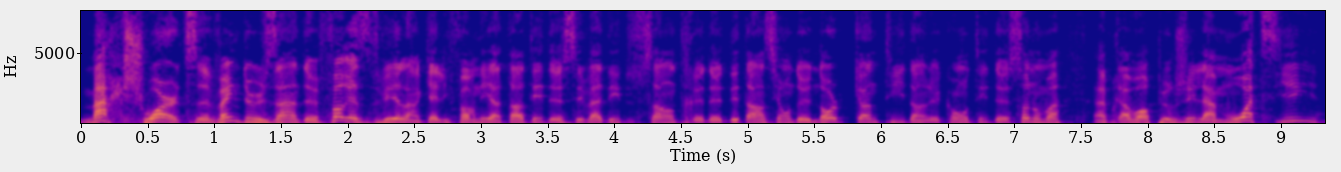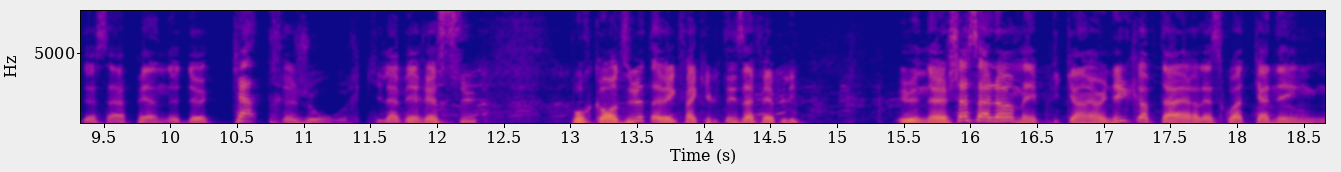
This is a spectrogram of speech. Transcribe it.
Mark Schwartz, 22 ans, de Forestville, en Californie, a tenté de s'évader du centre de détention de North County, dans le comté de Sonoma, après avoir purgé la moitié de sa peine de 4 jours qu'il avait reçue pour conduite avec facultés affaiblies. Une chasse à l'homme impliquant un hélicoptère, l'escouade canine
